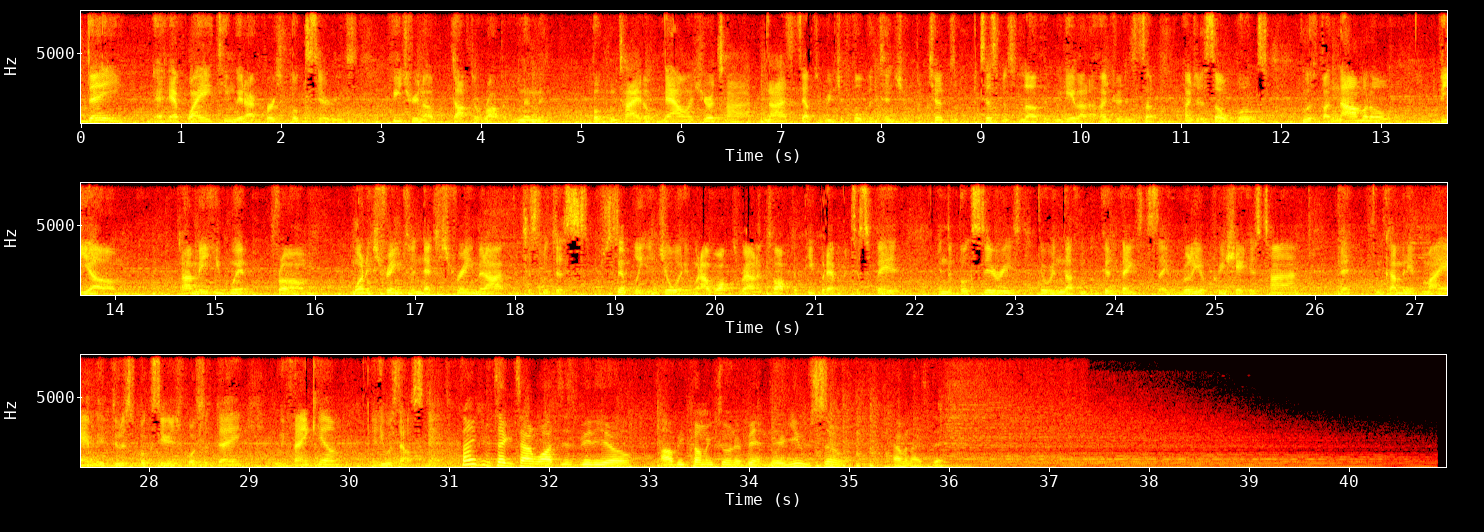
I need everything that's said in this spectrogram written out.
Today at FY18 we had our first book series featuring uh, Dr. Robert Lemon, book entitled Now is Your Time, Nine Steps to Reach Your Full Potential. Participants loved it. We gave out 100 and so, 100 or so books. It was phenomenal. The, um, I mean, he went from one extreme to the next extreme, and our participants just simply enjoyed it. When I walked around and talked to people that participated in the book series, there were nothing but good things to say. Really appreciate his time that from coming in from Miami to do this book series for us today. We thank him, and he was outstanding. Thank you for taking time to watch this video. I'll be coming to an event near you soon. Have a nice day.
